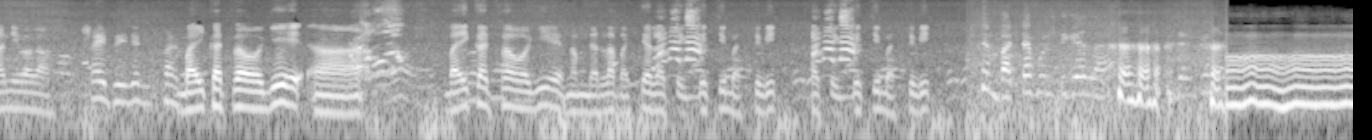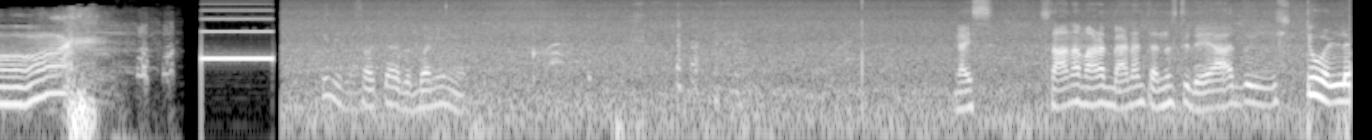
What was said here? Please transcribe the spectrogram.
ಬನ್ನಿ ಇವಾಗ. ಬೈಕ್ ಹತ್ರ ಹೋಗಿ ಬೈಕ್ ಹತ್ರ ಹೋಗಿ ನಮ್ದೆಲ್ಲ ಬಟ್ಟೆ ಎಲ್ಲ ತೆಗ್ಬಿಚ್ಚಿ ಬರ್ತೀವಿ. ತೆಗ್ಬಿಚ್ಚಿ ಬರ್ತೀವಿ. ಬಟ್ಟೆ ಫುಲ್ ತೆಗಿಯಲ್ಲ? ಅದು ನೈಸ್ ಗೈಸ್ ಸ್ನಾನ ಮಾಡೋದು ಬೇಡ ಅಂತ ಅನ್ನಿಸ್ತಿದೆ. ಅದು ಇಷ್ಟು ಒಳ್ಳೆ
